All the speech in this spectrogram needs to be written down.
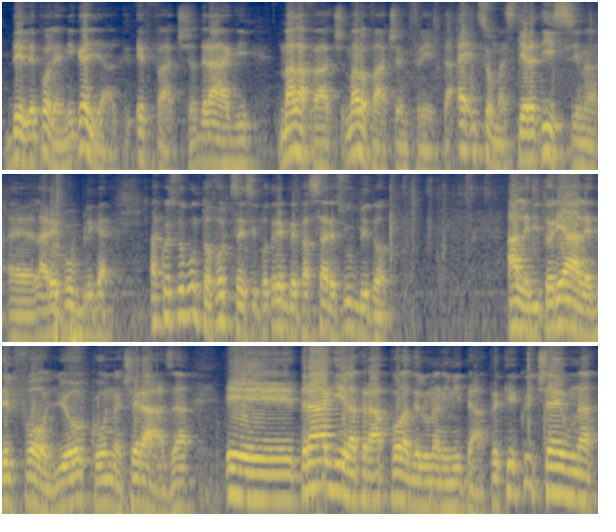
delle polemiche agli altri e faccia Draghi, ma, faccia, ma lo faccia in fretta. Eh, insomma, schieratissima eh, la Repubblica. A questo punto forse si potrebbe passare subito all'editoriale del Foglio con Cerasa e Draghi è la trappola dell'unanimità, perché qui c'è una,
